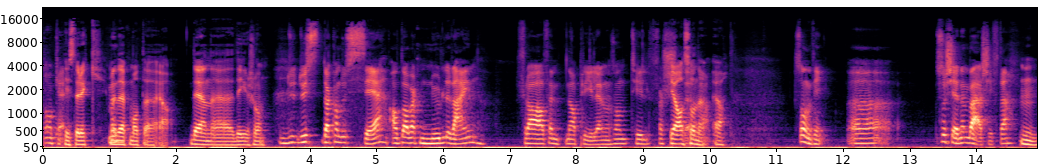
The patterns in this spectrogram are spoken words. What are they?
Okay. Historikk. Men, Men- det er på en måte Ja, det er en uh, digresjon. du, du, da kan du se at det har vært null regn fra 15. april eller noe sånt til første Ja, sånn, ja. ja. Sånne ting. Uh, så skjer det en værskifte. Mm.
